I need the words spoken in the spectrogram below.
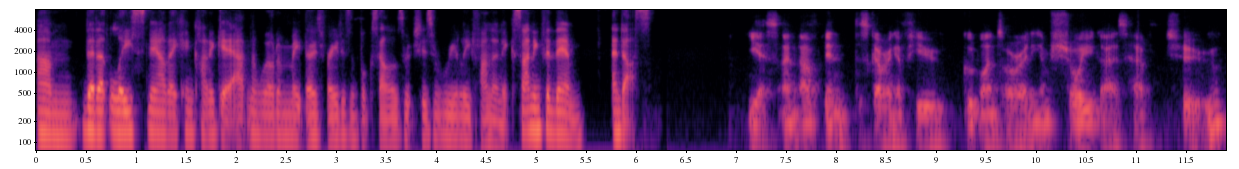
Um, that at least now they can kind of get out in the world and meet those readers and booksellers, which is really fun and exciting for them and us. Yes, and I've been discovering a few good ones already. I'm sure you guys have too.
